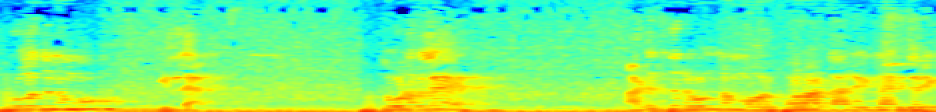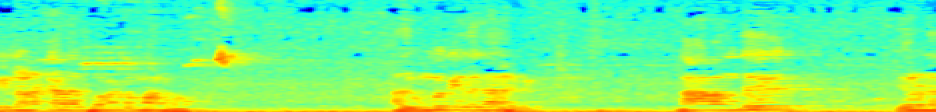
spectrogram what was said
புரோஜனமும் இல்லை. தோடல அடுத்த ரவுண்ட் நம்ம ஒரு போராட்டம் அறிவிக்கலாம் இது வரைக்கும் நடக்காத போராட்டமாக இருக்கணும் அது உங்கள் கையில் தான் இருக்கு. நான் வந்து இவரோட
